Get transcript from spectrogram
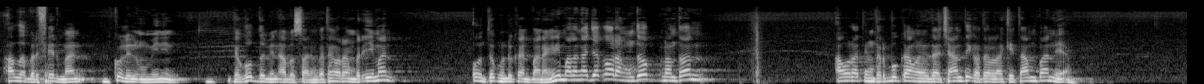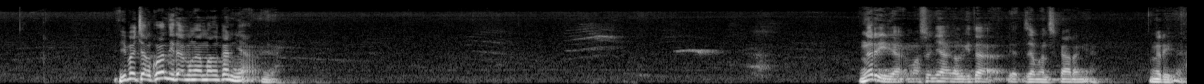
Allah berfirman, "Kulil mu'minin yaghuddu min absarihim." Katakan orang beriman untuk menundukkan pandangan. Ini malah ngajak orang untuk nonton aurat yang terbuka, wanita cantik atau laki tampan ya. Dia baca Al-Quran tidak mengamalkannya. Ya. Ngeri ya, maksudnya kalau kita lihat zaman sekarang ya. Ngeri ya.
